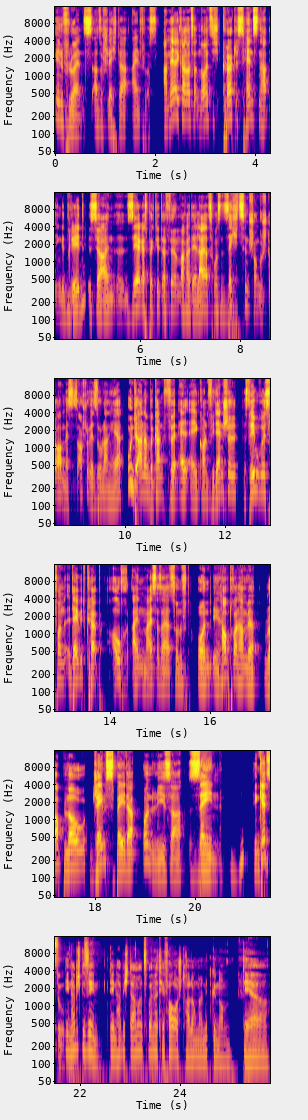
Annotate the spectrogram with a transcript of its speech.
Influence, also schlechter Einfluss. Amerika 1990, Curtis Hanson hat ihn gedreht, mhm. ist ja ein äh, sehr respektierter Filmemacher, der leider 2016 schon gestorben ist. Ist auch schon wieder so lange her. Unter anderem bekannt für LA Confidential. Das Drehbuch ist von David Koepp, auch ein Meister seiner Zunft. Und in den Hauptrollen haben wir Rob Lowe, James Spader und Lisa Zane. Mhm. Den kennst du? Den habe ich gesehen. Den habe ich damals bei einer TV-Ausstrahlung mal mitgenommen. Der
